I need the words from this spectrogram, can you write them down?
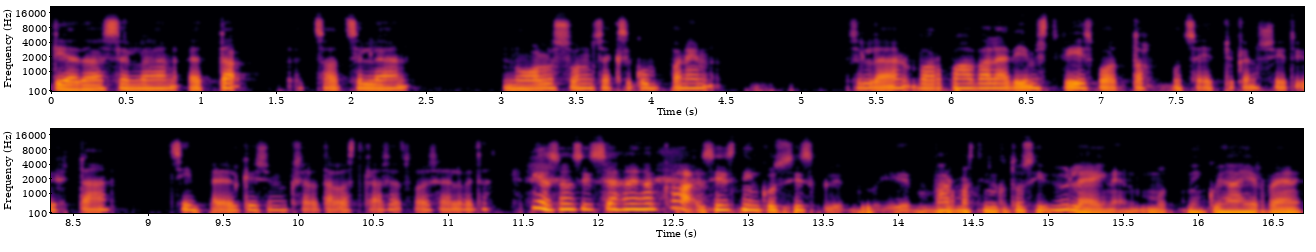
tietää sillään, että, että sä oot silleen nuollut sun seksikumppanin silleen varpaan välein viimeiset viisi vuotta, mutta sä et tykännyt siitä yhtään. Simppelillä kysymyksellä tällaiset asiat voi selvitä. Niin, se on siis sehän ihan ka- siis, niin kuin, siis varmasti niin kuin tosi yleinen, mutta niin kuin ihan hirveän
